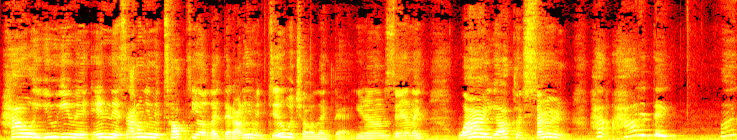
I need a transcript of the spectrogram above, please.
how are you even in this? I don't even talk to y'all like that. I don't even deal with y'all like that. You know what I'm saying? Like, why are y'all concerned? How how did they what?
